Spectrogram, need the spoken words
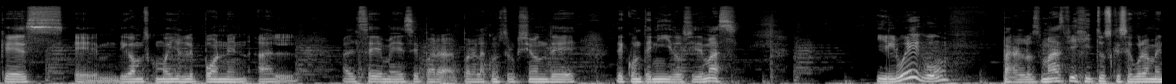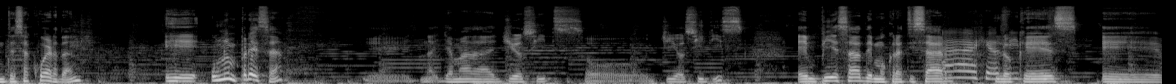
que es, digamos, como ellos le ponen al, al CMS para, para la construcción de, de contenidos y demás. Y luego, para los más viejitos que seguramente se acuerdan, eh, una empresa eh, llamada GeoCities o GeoCities empieza a democratizar Ah, lo que es eh,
